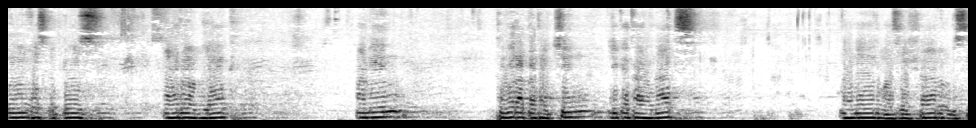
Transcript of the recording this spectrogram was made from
ወመንፈስ ቅዱስ አሐዱ አምላክ አሜን። ክቡር አባታችን ሊቀ ካህናት መምህር ማስረሻ መንግስቴ፣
